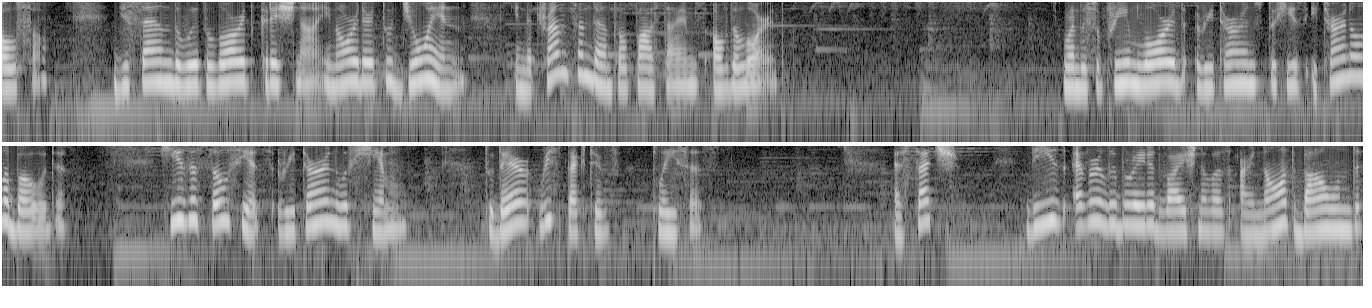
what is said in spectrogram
also descend with Lord Krishna in order to join in the transcendental pastimes of the Lord. When the Supreme Lord returns to his eternal abode, his associates return with him to their respective places. As such, these ever liberated Vaishnavas are not bound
